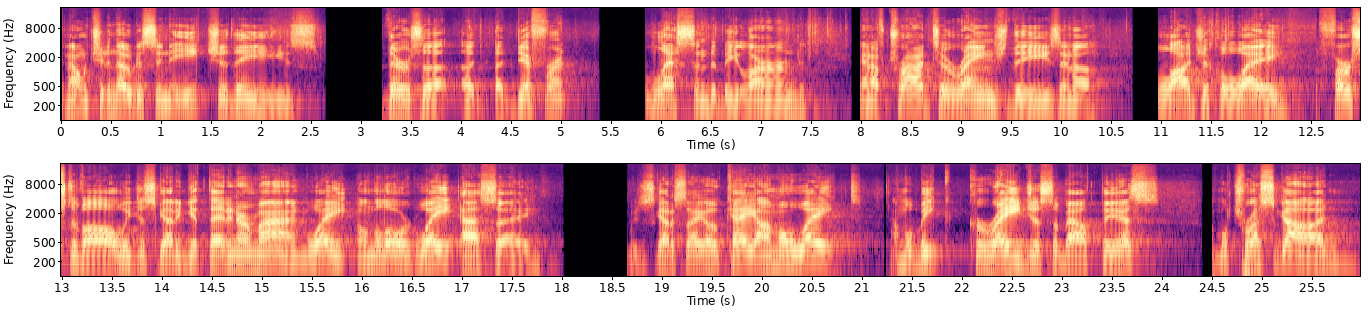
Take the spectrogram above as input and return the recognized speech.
And I want you to notice in each of these there's a, a, a different lesson to be learned. And I've tried to arrange these in a logical way. First of all, we just got to get that in our mind. Wait on the Lord. Wait, I say. We just got to say, okay, I'm going to wait. I'm going to be courageous about this. I'm going to trust God.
